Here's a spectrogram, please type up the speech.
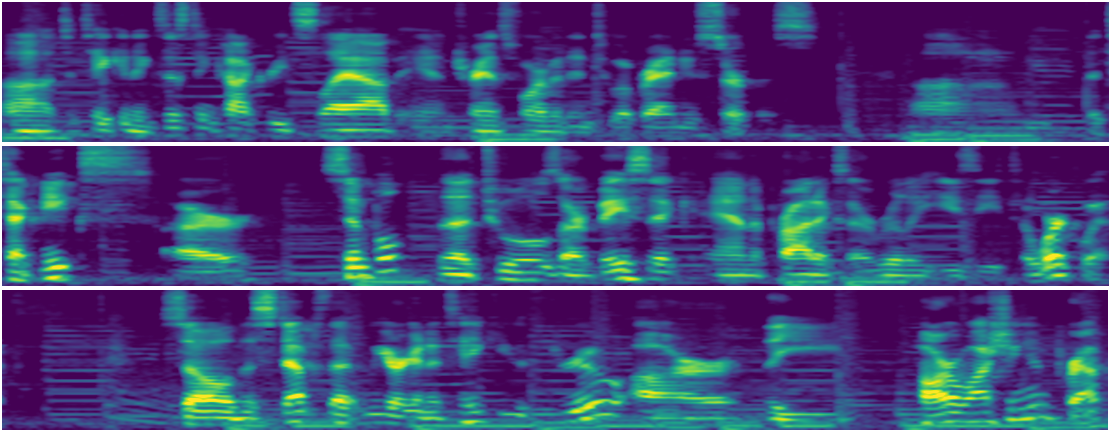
uh, to take an existing concrete slab and transform it into a brand new surface. Um, the techniques are simple, the tools are basic, and the products are really easy to work with. So the steps that we are going to take you through are the power washing and prep,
